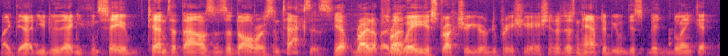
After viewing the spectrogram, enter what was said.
Like that, you do that, you can save tens of thousands of dollars in taxes. Yep, right up by front. the way you structure your depreciation. It doesn't have to be this big blanket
